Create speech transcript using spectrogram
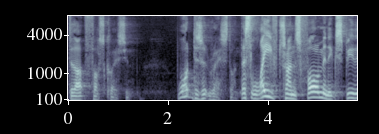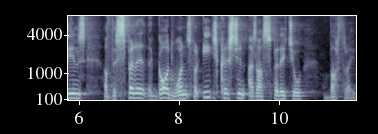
to that first question. What does it rest on? This life transforming experience of the Spirit that God wants for each Christian as our spiritual birthright.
